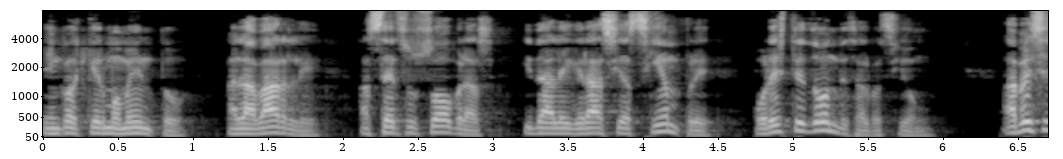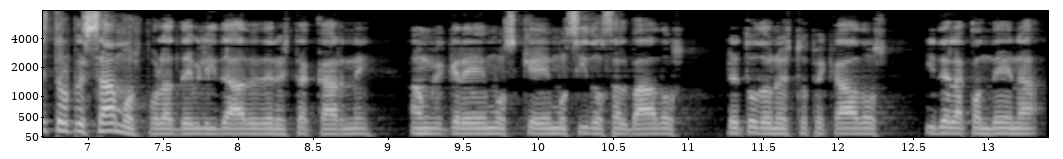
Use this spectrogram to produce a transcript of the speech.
en cualquier momento, alabarle, hacer sus obras y darle gracias siempre por este don de salvación. A veces tropezamos por las debilidades de nuestra carne, aunque creemos que hemos sido salvados de todos nuestros pecados y de la condena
